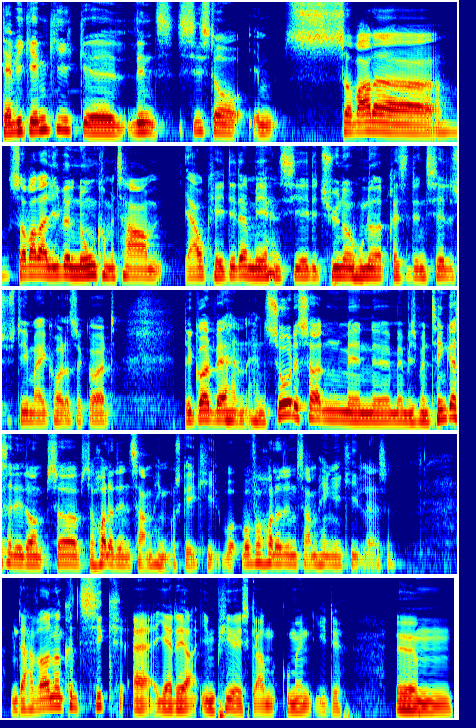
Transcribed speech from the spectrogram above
Da vi gennemgik øh, Linds sidste år, jamen, så, var der, så var der alligevel nogle kommentarer om, ja okay, det der med, at han siger, at det 20. århundrede præsidentielle systemer ikke holder så godt, det kan godt være, at han, han så det sådan, men, øh, men hvis man tænker sig lidt om, så, så holder den sammenhæng måske ikke helt. Hvor, hvorfor holder den sammenhæng ikke helt, Lasse? Men der har været noget kritik af ja, det empiriske argument i det. Øhm,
